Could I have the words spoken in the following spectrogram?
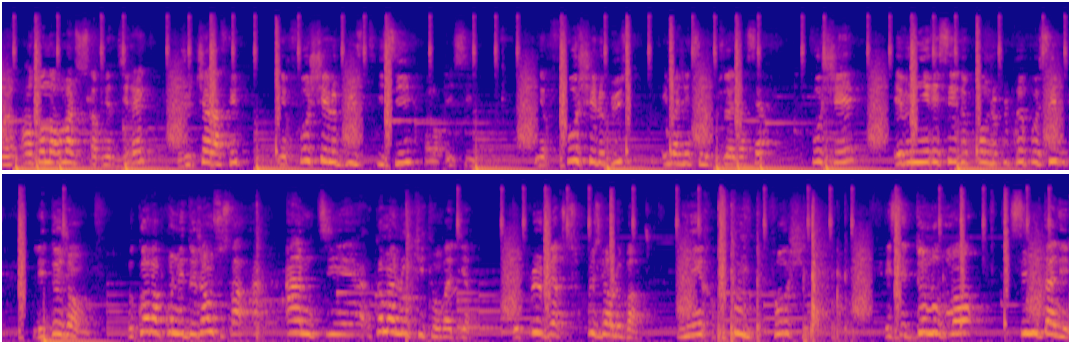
Euh, en temps normal, ce sera venir direct. Je tiens la frite. Venir faucher le buste ici. Alors, ici. Venir faucher le buste. Imaginez que c'est le buste de l'adversaire. Faucher. Et venir essayer de prendre le plus près possible les deux jambes. Donc quand on va prendre les deux jambes, ce sera un, petit, comme un low kick on va dire, et plus vers, plus vers le bas. Venir, boum, faucher. Et c'est deux mouvements simultanés,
